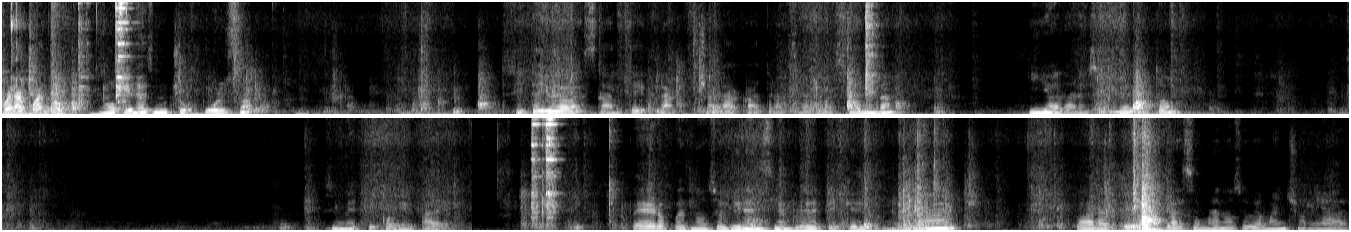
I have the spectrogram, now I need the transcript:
para cuando no tienes mucho pulso. Sí te ayuda bastante la cuchara a trazar la sombra y a dar ese efecto. Simétrico bien padre. Pero pues no se olviden siempre de que hay que difuminar para que la sombra no se vea manchoneada.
